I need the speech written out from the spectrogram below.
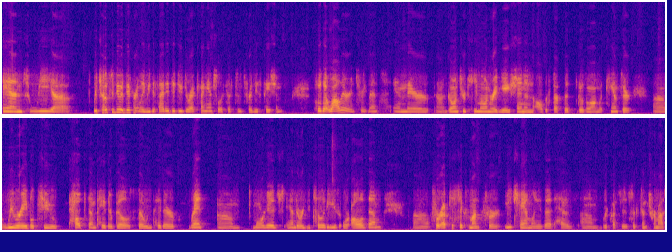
and we uh, we chose to do it differently. We decided to do direct financial assistance for these patients, so that while they're in treatment and they're uh, going through chemo and radiation and all the stuff that goes along with cancer, uh, we were able to help them pay their bills. So we pay their rent. Um, mortgage and or utilities or all of them uh, for up to six months for each family that has um, requested assistance from us.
